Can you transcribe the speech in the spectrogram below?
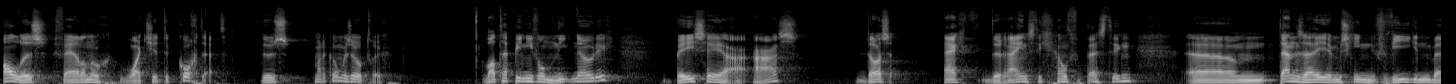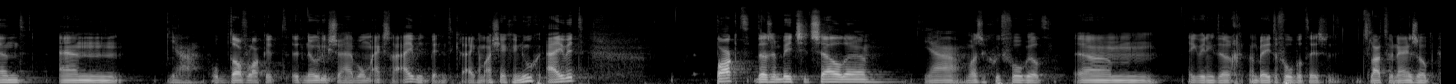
alles verder nog wat je tekort hebt. Dus, maar daar komen we zo op terug. Wat heb je in ieder geval niet nodig? BCAA's, dat is echt de reinste geldverpesting. Um, tenzij je misschien vegan bent en ja, op dat vlak het, het nodig zou hebben om extra eiwit binnen te krijgen. Maar als je genoeg eiwit pakt, dat is een beetje hetzelfde. Ja, was een goed voorbeeld. Um, ik weet niet of er een beter voorbeeld is. Het slaat er nergens op.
